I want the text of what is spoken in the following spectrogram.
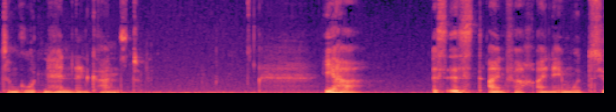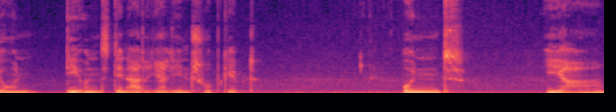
zum Guten handeln kannst. Ja, es ist einfach eine Emotion, die uns den Adrenalinschub gibt. Und ja,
